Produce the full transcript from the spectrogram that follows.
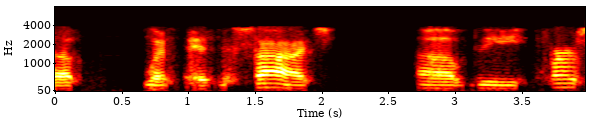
up with a visage of the first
